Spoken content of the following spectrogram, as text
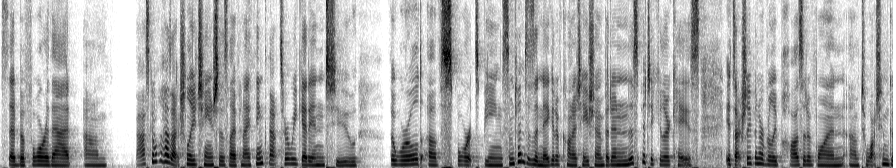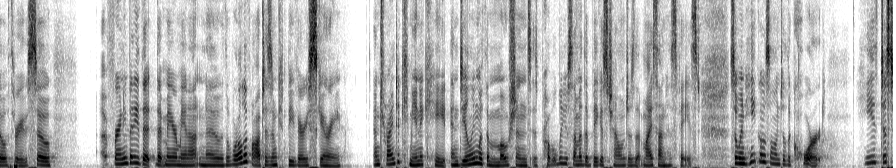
said before that um, basketball has actually changed his life. And I think that's where we get into the world of sports being sometimes as a negative connotation, but in this particular case, it's actually been a really positive one um, to watch him go through. So, for anybody that, that may or may not know, the world of autism can be very scary. And trying to communicate and dealing with emotions is probably some of the biggest challenges that my son has faced. So when he goes onto the court, he's just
